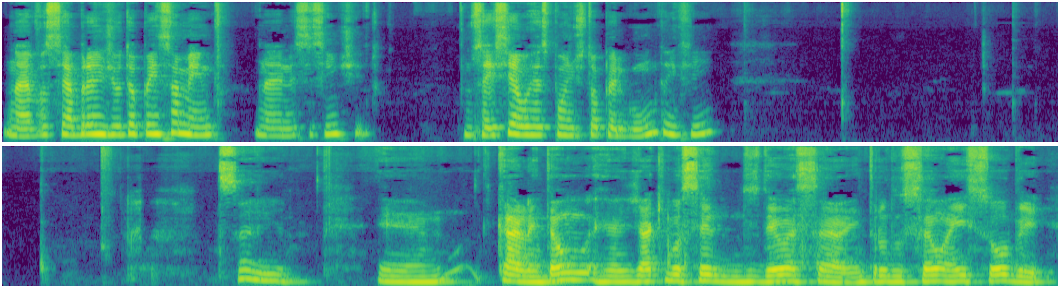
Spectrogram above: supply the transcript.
né, você abranger o teu pensamento né, nesse sentido. Não sei se eu respondi tua pergunta, enfim. Isso aí. É, Carla, então, é, já que você nos deu essa introdução aí sobre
